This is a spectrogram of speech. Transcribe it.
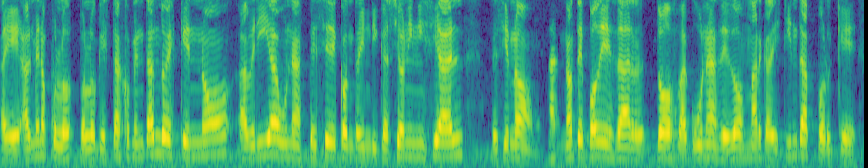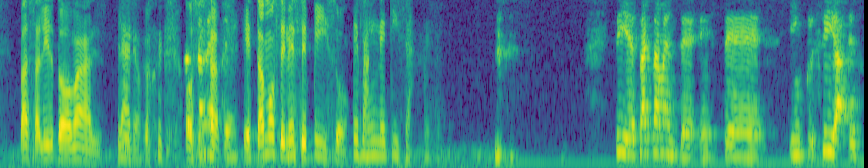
eh, al menos por lo, por lo que estás comentando, es que no habría una especie de contraindicación inicial, decir, no, no te podés dar dos vacunas de dos marcas distintas porque va a salir todo mal. Claro. o sea, estamos en ese piso. Te magnetiza. Sí, exactamente. Este, sí, es,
